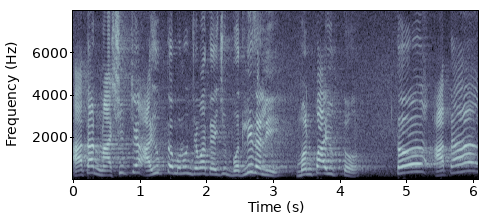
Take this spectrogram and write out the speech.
आता नाशिकचे आयुक्त म्हणून जेव्हा त्याची बदली झाली मनपा आयुक्त तर आता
